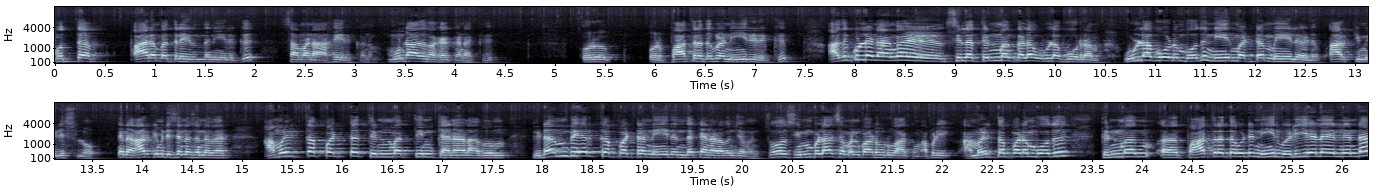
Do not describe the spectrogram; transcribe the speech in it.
மொத்த ஆரம்பத்தில் இருந்த நீருக்கு சமனாக இருக்கணும். மூன்றாவது வகை கணக்கு ஒரு ஒரு பாத்திரத்துக்குள்ளே நீர் இருக்குது அதுக்குள்ளே நாங்கள் சில திண்மங்களை உள்ளே போடுறோம். உள்ளே போடும்போது நீர்மட்டம் மேலெழும். Archimedes law. ஏன்னா ஆர்கிமிடிஸ் என்ன சொன்னவர்? அமிழ்த்தப்பட்ட திண்மத்தின் கனளவும் இடம்பெயர்க்கப்பட்ட நீர் இந்த கனளவும் சமன் ஸோ சிம்பிளாக சமன்பாடு உருவாக்கும். அப்படி அமிழ்த்தப்படும் போது திண்மம் பாத்திரத்தை விட்டு நீர் வெளியேல இல்லைன்னா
